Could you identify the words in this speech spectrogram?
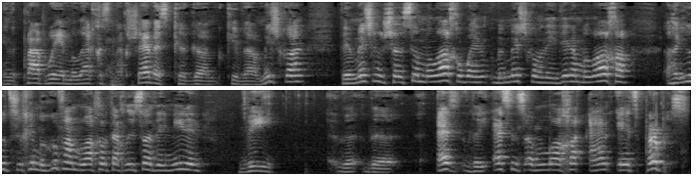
in the proper way Melechas Machsheves Kival Mishkan. The Mishkan shows some when the Mishkan when they did a Malacha Hayud Tzrichim Megufam Malacha Tachlisa they needed the the the the essence of Malacha and its purpose,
